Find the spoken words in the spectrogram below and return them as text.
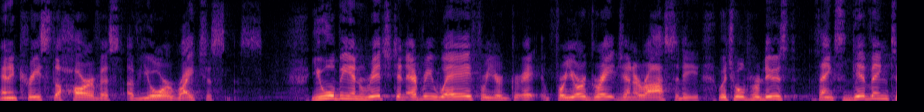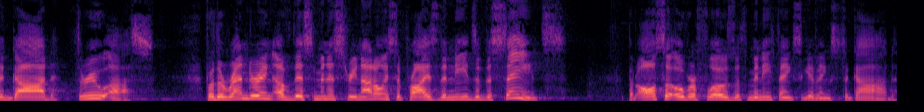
and increase the harvest of your righteousness. You will be enriched in every way for your great, for your great generosity, which will produce thanksgiving to God through us. For the rendering of this ministry not only supplies the needs of the saints, but also overflows with many thanksgivings to God.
